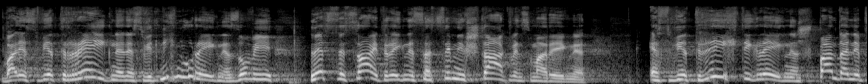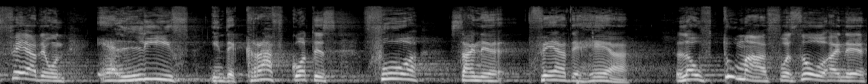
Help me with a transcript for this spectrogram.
weil es wird regnen, es wird nicht nur regnen, so wie letzte Zeit regnet es ziemlich stark, wenn es mal regnet. Es wird richtig regnen, spann deine Pferde und er lief in der Kraft Gottes vor seine Pferde her. Lauf du mal vor so eine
